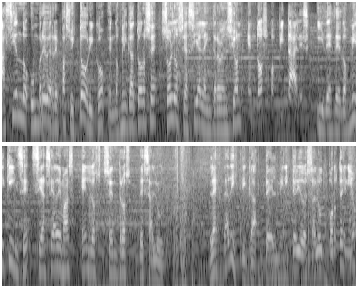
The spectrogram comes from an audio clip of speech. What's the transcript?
Haciendo un breve repaso histórico, en 2014 solo se hacía la intervención en dos hospitales y desde 2015 se hace además en los centros de salud. La estadística del Ministerio de Salud porteño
